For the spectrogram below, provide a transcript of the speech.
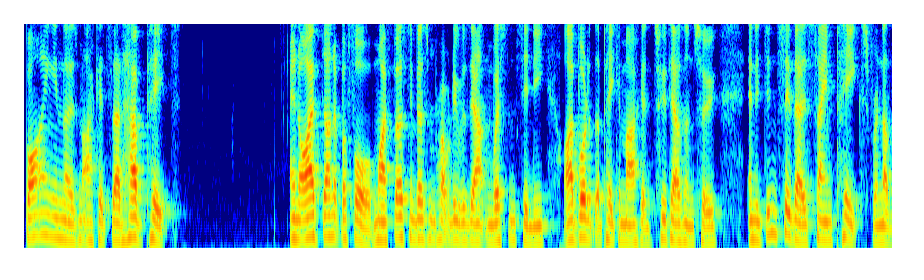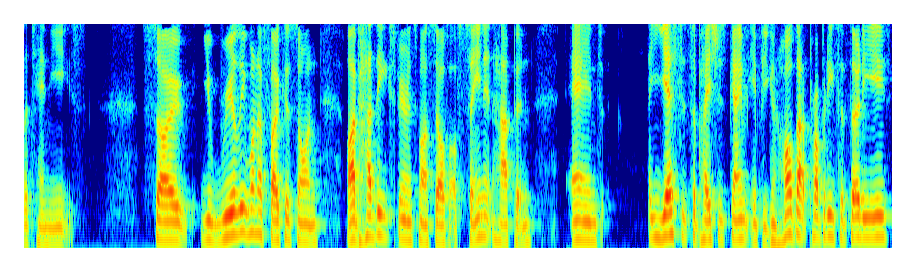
buying in those markets that have peaked, and I've done it before. My first investment property was out in Western Sydney. I bought it at the peak of market in 2002, and it didn't see those same peaks for another 10 years. So you really want to focus on. I've had the experience myself. I've seen it happen, and yes, it's a patience game. If you can hold that property for 30 years,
